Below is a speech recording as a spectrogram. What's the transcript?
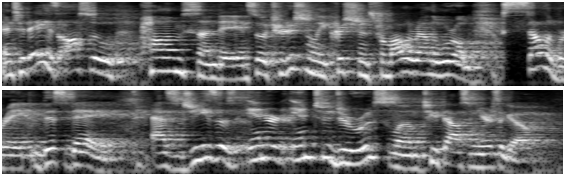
And today is also Palm Sunday, and so traditionally Christians from all around the world celebrate this day as Jesus entered into Jerusalem 2,000 years ago.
